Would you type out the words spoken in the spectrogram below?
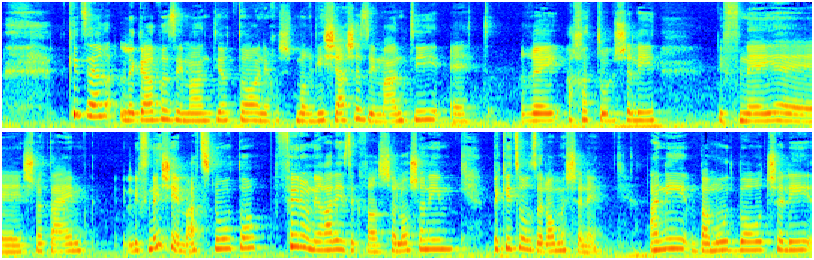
קיצר, לגמרי זימנתי אותו, אני חוש... מרגישה שזימנתי את ריי החתול שלי לפני uh, שנתיים, לפני שאימצנו אותו, אפילו נראה לי זה כבר שלוש שנים. בקיצור, זה לא משנה. אני ב mood board שלי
